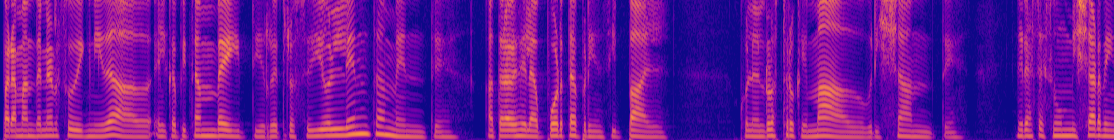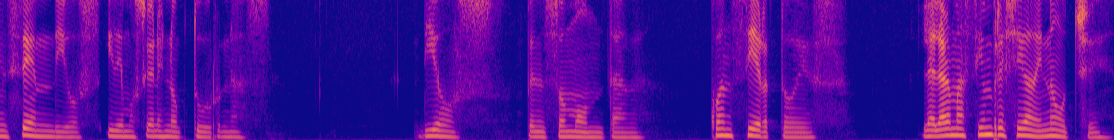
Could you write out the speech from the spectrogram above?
Para mantener su dignidad, el capitán Beatty retrocedió lentamente a través de la puerta principal con el rostro quemado, brillante, gracias a un millar de incendios y de emociones nocturnas. Dios, pensó Montag, cuán cierto es. La alarma siempre llega de noche,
